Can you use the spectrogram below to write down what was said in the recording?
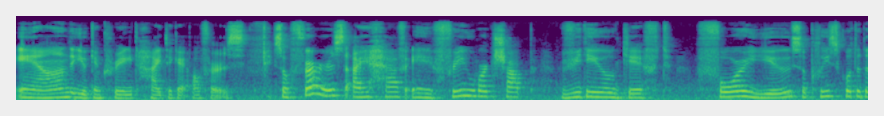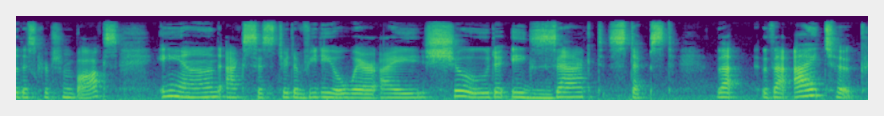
and you can create high ticket offers. So, first, I have a free workshop video gift for you. So please go to the description box and access to the video where I showed exact steps that that I took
